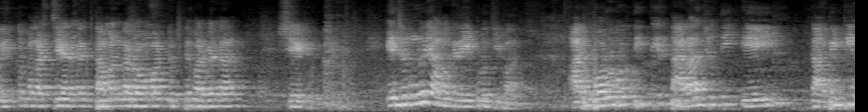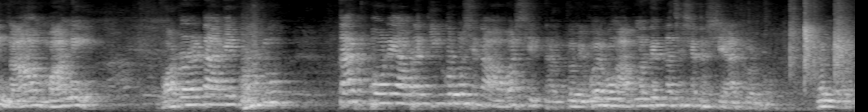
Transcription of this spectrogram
নৃত্যকলার চেয়ারম্যান তামান্না রহমান ঢুকতে পারবে না। সে ঢুকবে। এজন্যই আমাদের এই প্রতিবাদ। আর পরবর্তীতে তারা যদি এই দাবিটি না মানে ঘটনাটা আগে ঘটুক তারপরে আমরা কি করব সেটা আবার সিদ্ধান্ত নেব এবং আপনাদের কাছে সেটা শেয়ার করব। ধন্যবাদ।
